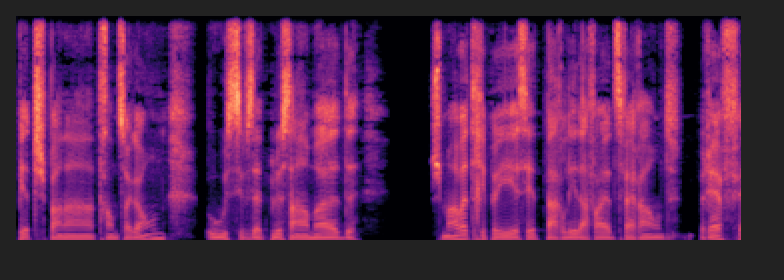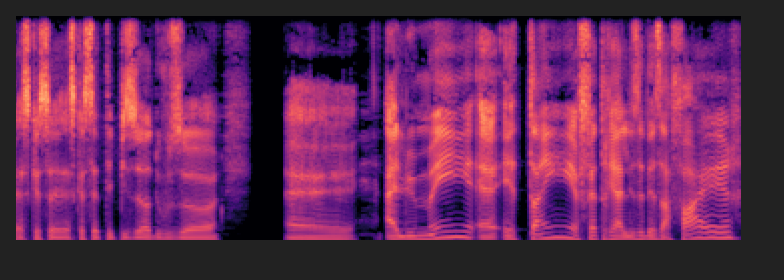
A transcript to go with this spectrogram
pitch pendant 30 secondes? Ou si vous êtes plus en mode je m'en vais triper, essayer de parler d'affaires différentes. Bref, est-ce que, c'est- est-ce que cet épisode vous a euh, allumé, euh, éteint, fait réaliser des affaires?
